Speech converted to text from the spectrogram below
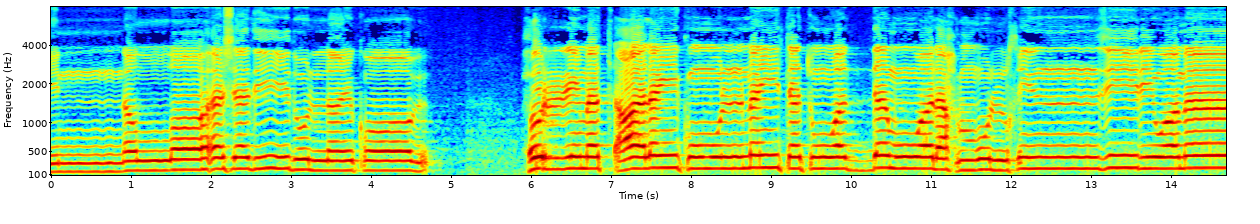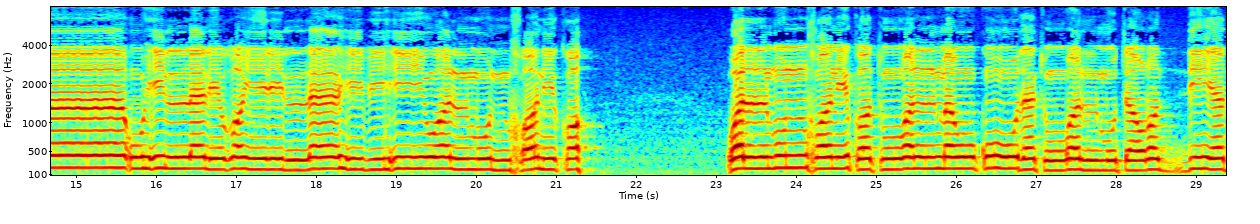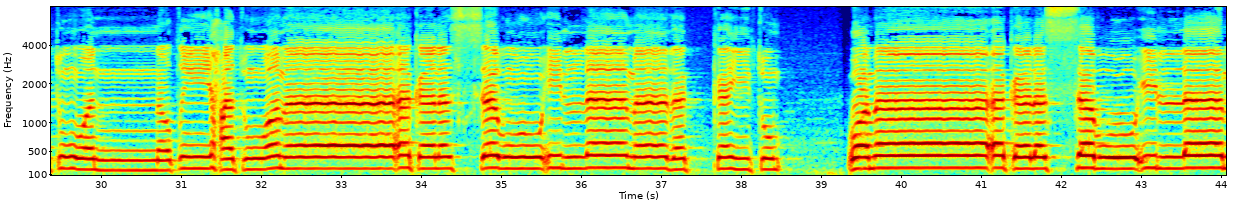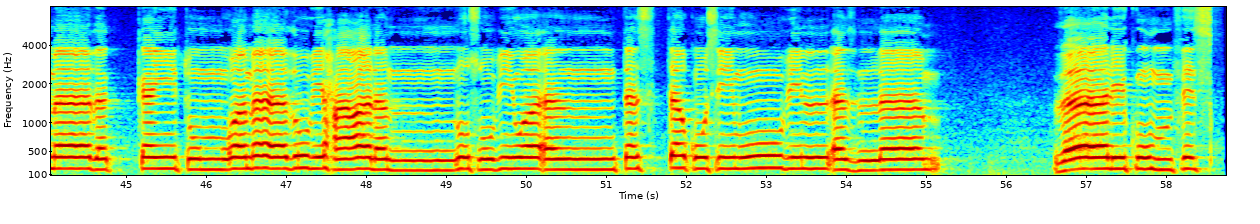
ان الله شديد العقاب حرمت عليكم الميته والدم ولحم الخنزير وما أهل لغير الله به والمنخنقه والمنخنقة والموقوذة والمتردية والنطيحة وما أكل السبع إلا ما ذكيتم وما أكل السبع إلا ما ذكيتم وما ذبح على النصب وأن تستقيموا تقسموا بالأزلام. ذلكم فسق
